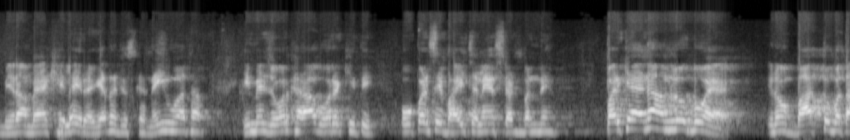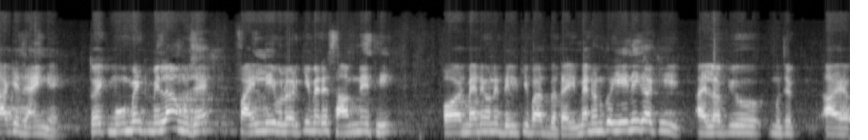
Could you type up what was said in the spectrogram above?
मेरा, मैं खेला ही रह गया था, जिसका नहीं हुआ था। इमेज और खराब हो रखी थी। ऊपर से भाई चले स्टड बनने। पर क्या है ना, हम लोग वो है यू नो बात तो बता के जाएँगे। तो एक मोमेंट मिला मुझे। फाइनली वो लड़की मेरे सामने थी और मैंने उन्हें दिल की बात बताई। मैंने उनको ये नहीं कहा कि आई लव यू मुझे I,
